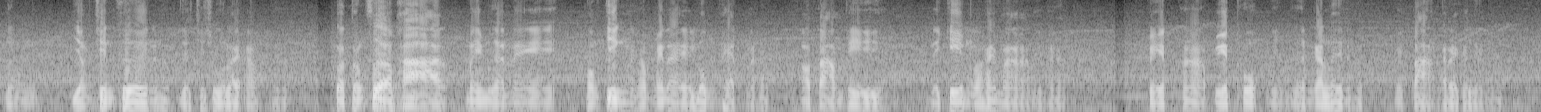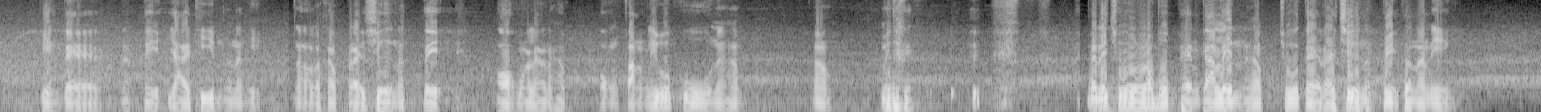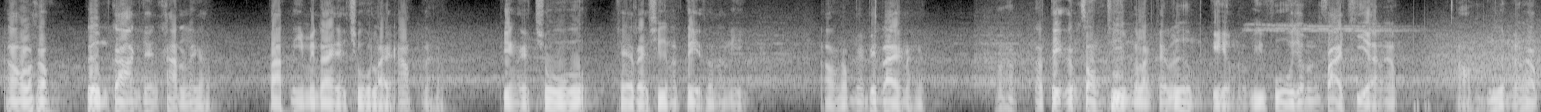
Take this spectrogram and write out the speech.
เหมือนอย่างเช่นเคยนะครับ เดี๋ยวจะโชว์ไลน์อัพนะครับก็ต้องเสื้อผ้าไม่เหมือนในของจริงนะครับ ไม่ได้ลงแพทนะครับ เอาตามที่ในเกมก็ให้มานี่นะครับ เฟสห้าเฟสหกนี่ยเหมือนกันเลยนะครับ ไม่ต่างอะไรกันเลยนะครับ เพียงแต่นักเตะย้ายทีมเท่านั้นเองเอาละครับรายชื่อนักเตะออกมาแล้วนะครับ ของฝั่งลิเวอร์พูลนะครับอ้าวไม่ได้ ไม่ได้โชว์ระบบแผนการเล่นนะครับโชว์แต่รายชื่อนักเตะเท่านั้นเอง เอาละครับเริ่มการแข่งขันเลยครับภาคนี้ไม่ได้โชว์ไลน์อัพนะครับ เพียงแต่โชว์แค่รายชื่อนักเตะเท่านั้นเอง เอาครับไม่เป็นไรนะครับ นะครับนักเตะทั้งสองทีมกำลังจะเริ่มเกมลิเวอร์พูจะเป็นฝ่ายเคลียร์นะครับเอาครับเริ่มแล้วครับ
